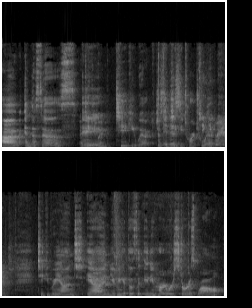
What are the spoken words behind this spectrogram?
Um, and this is a tiki, wick. tiki wick, just it a tiki torch tiki wick. brand. Tiki brand. And you can get those at any hardware store as well.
